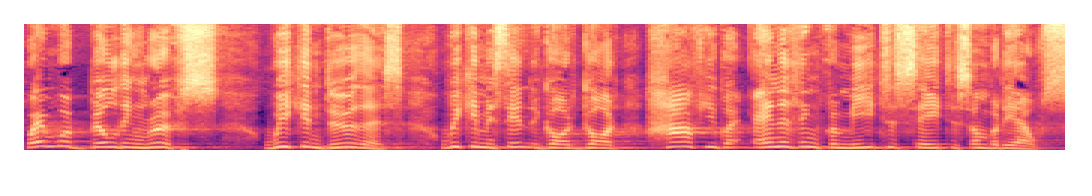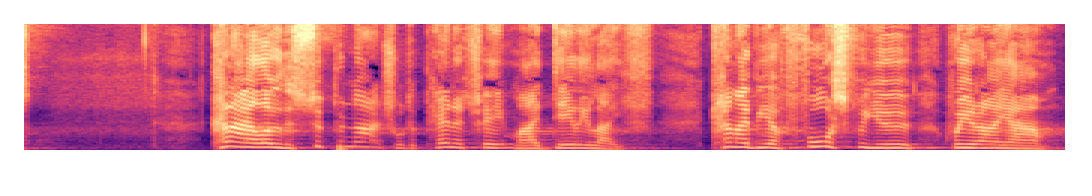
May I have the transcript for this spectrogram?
when we're building roofs. We can do this. We can be saying to God, God, have you got anything for me to say to somebody else? Can I allow the supernatural to penetrate my daily life? Can I be a force for you where I am?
